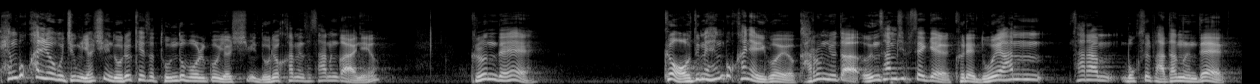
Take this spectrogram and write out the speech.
행복하려고 지금 열심히 노력해서 돈도 벌고 열심히 노력하면서 사는 거 아니에요? 그런데 그 얻으면 행복하냐 이거예요. 가론 유다 은 30세겔 그래 노예 한 사람 몫을 받았는데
